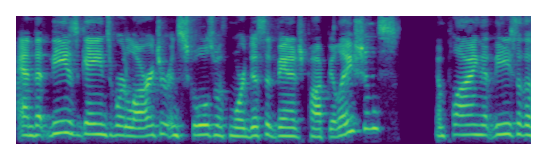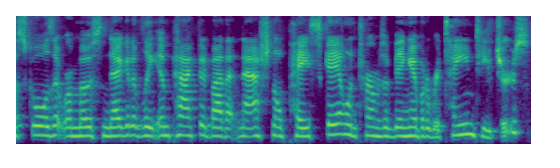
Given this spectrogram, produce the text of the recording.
and that these gains were larger in schools with more disadvantaged populations, implying that these are the schools that were most negatively impacted by that national pay scale in terms of being able to retain teachers.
